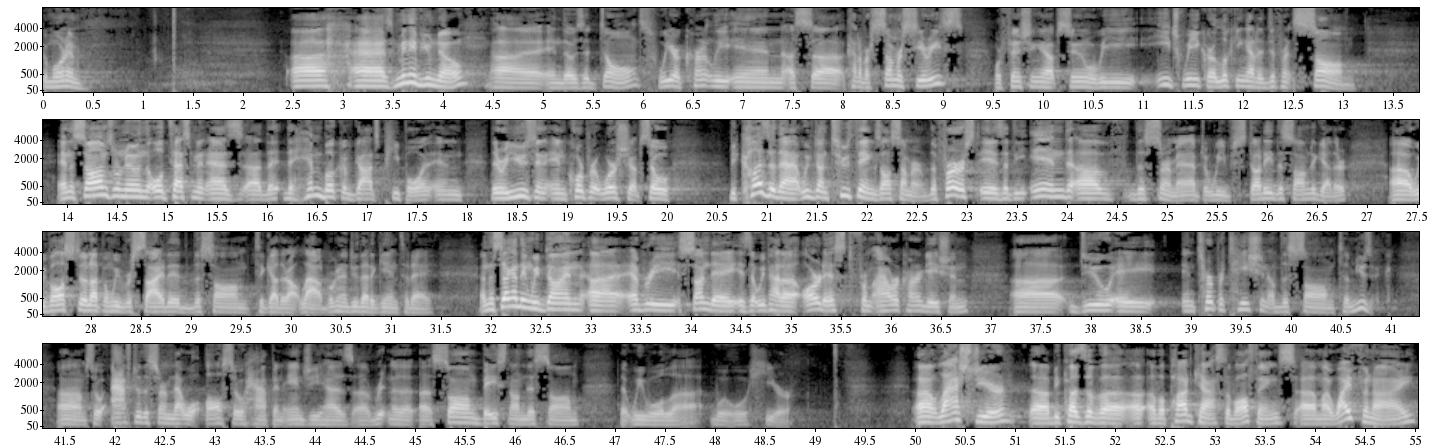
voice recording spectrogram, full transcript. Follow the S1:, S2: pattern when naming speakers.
S1: Good morning. Uh, as many of you know, uh, and those that don't, we are currently in a, uh, kind of our summer series. We're finishing it up soon where we each week are looking at a different psalm. And the Psalms were known in the Old Testament as uh, the, the hymn book of God's people, and they were used in, in corporate worship. So, because of that, we've done two things all summer. The first is at the end of the sermon, after we've studied the psalm together, uh, we've all stood up and we've recited the psalm together out loud. We're going to do that again today. And the second thing we've done uh, every Sunday is that we've had an artist from our congregation uh, do a interpretation of the psalm to music. Um, so after the sermon, that will also happen. Angie has uh, written a, a, song based on this psalm that we will, uh, will, will hear. Uh, last year, uh, because of a, of a podcast of all things, my wife and I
